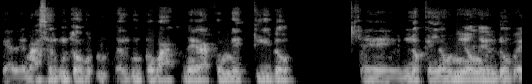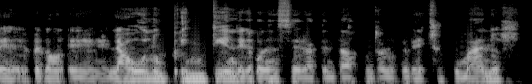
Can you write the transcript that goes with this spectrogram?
que, además el grupo, el grupo Wagner ha cometido eh, lo que la Unión Europea, eh, perdón, eh, la ONU entiende que pueden ser atentados contra los derechos humanos.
